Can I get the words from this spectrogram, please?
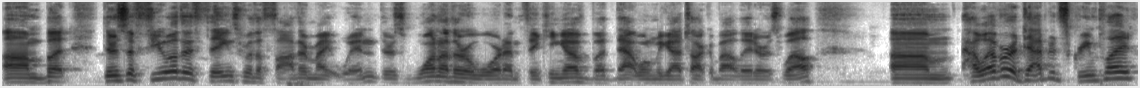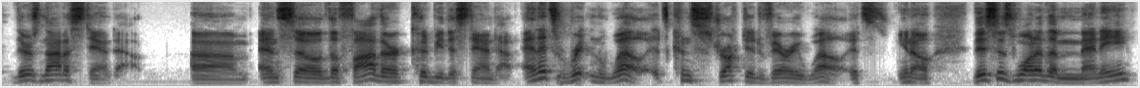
Um, but there's a few other things where the father might win. There's one other award I'm thinking of, but that one we got to talk about later as well. Um, however, adapted screenplay, there's not a standout. Um, and so the father could be the standout, and it's written well. It's constructed very well. It's you know this is one of the many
